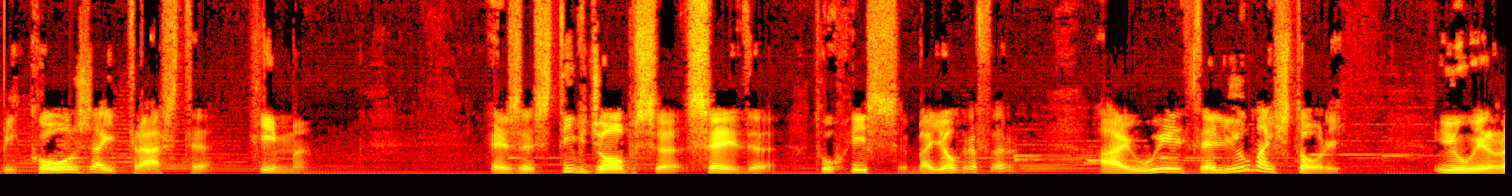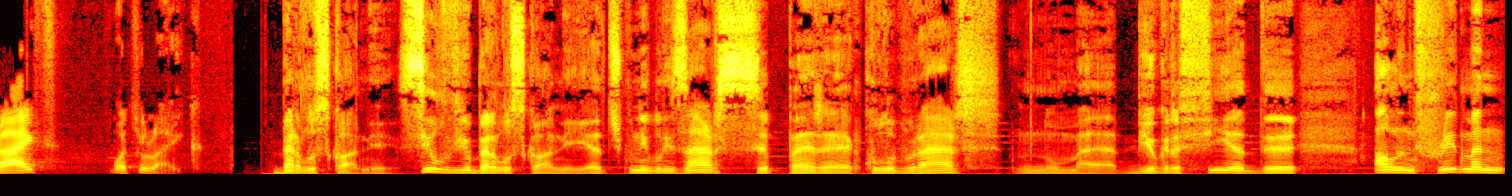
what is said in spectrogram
because I trust him. As Steve Jobs said to his biographer, I will tell you my story. You will write what you like. Berlusconi, Silvio Berlusconi, a disponibilizar-se para colaborar numa biografia de Alan Friedman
